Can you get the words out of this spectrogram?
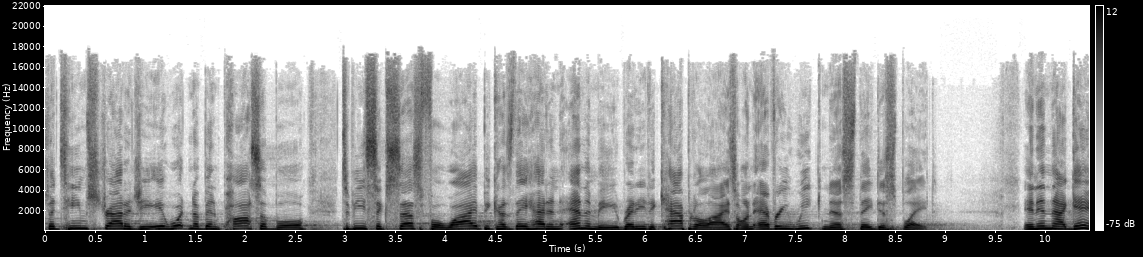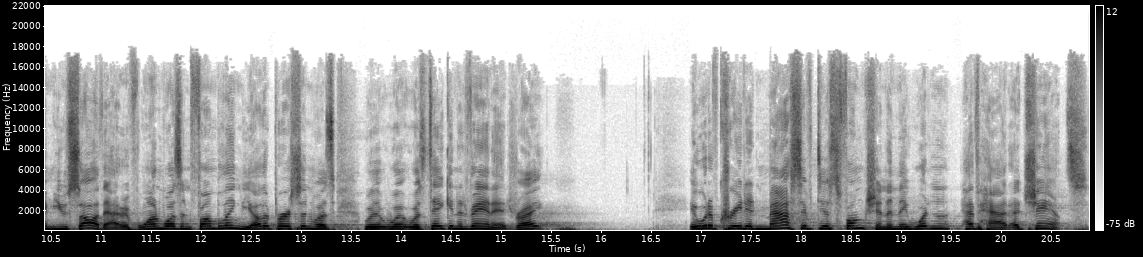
the team strategy, it wouldn't have been possible to be successful. Why? Because they had an enemy ready to capitalize on every weakness they displayed. And in that game, you saw that. If one wasn't fumbling, the other person was, was, was taking advantage, right? It would have created massive dysfunction and they wouldn't have had a chance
